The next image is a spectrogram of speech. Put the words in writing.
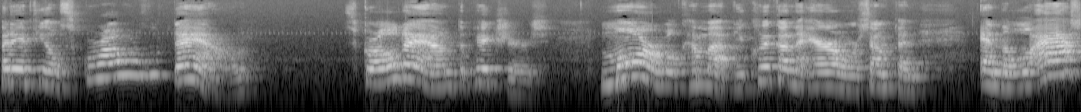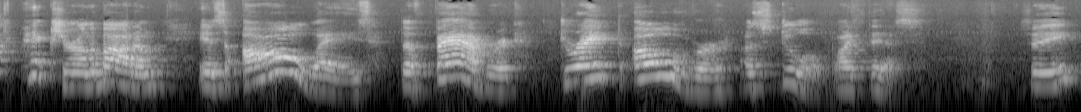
But if you'll scroll down, scroll down the pictures, more will come up. You click on the arrow or something, and the last picture on the bottom is always the fabric draped over a stool like this. See?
